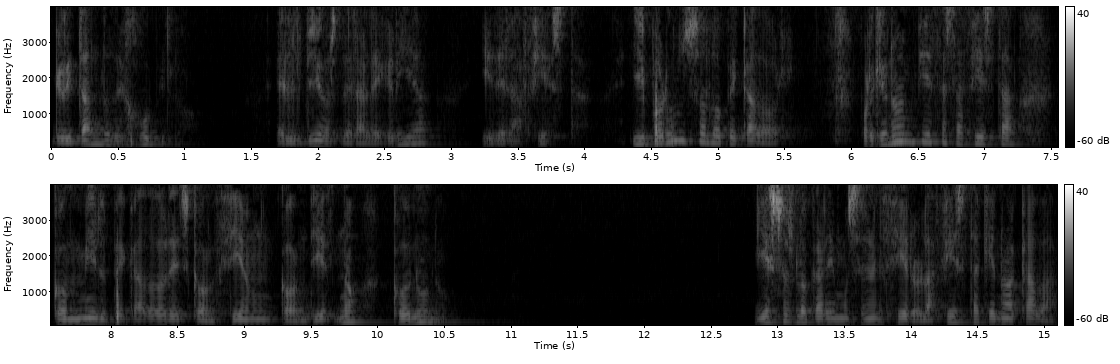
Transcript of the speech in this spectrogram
gritando de júbilo, el Dios de la alegría y de la fiesta. Y por un solo pecador, porque no empieza esa fiesta con mil pecadores, con cien, con diez, no, con uno y eso es lo que haremos en el cielo, la fiesta que no acaba.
